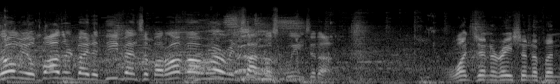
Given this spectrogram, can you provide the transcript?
Romeo bothered by the defense of Barroca. Erwin Santos cleans it up. One generation of an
